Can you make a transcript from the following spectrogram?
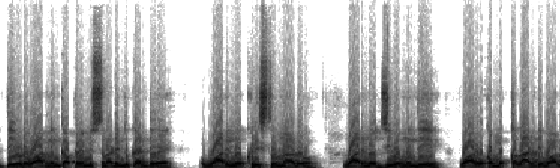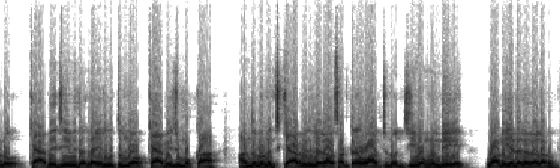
దేవుడు వారిని ఇంకా ప్రేమిస్తున్నాడు. ఎందుకంటే వారిలో క్రీస్తు ఉన్నాడు వారిలో జీవం ఉంది వారు ఒక మొక్క లాంటి వాళ్ళు. క్యాబేజ్ ఏ విధంగా ఎదుగుతుందో క్యాబేజ్ మొక్క అందులో నుంచి క్యాబేజీలు ఎలా అంటే వాటిలో జీవం ఉంది వాళ్ళు ఎదగగలరు.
